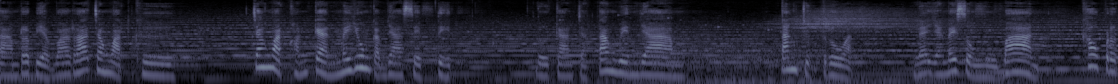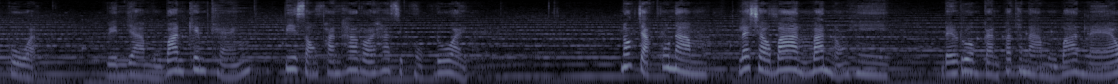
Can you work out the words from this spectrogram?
ตามระเบียบวาระจังหวัดคือ จังหวัดขอนแก่นไม่ยุ่งกับยาเสพติด โดยการจัดตั้งเวรยาม ตั้งจุดตรวจ และยังได้ส่งหมู่บ้าน เข้าประกวด เวียนยามหมู่บ้านเข้มแข็ง ปี 2556 ด้วย นอกจากผู้นำและชาวบ้านบ้านหนองฮี ได้ร่วมกันพัฒนาหมู่บ้านแล้ว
